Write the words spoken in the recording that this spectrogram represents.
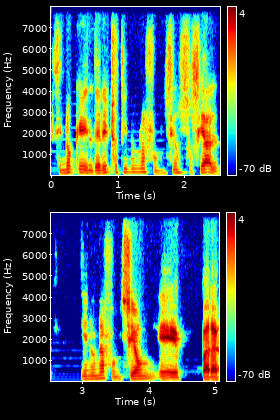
sino que el derecho tiene una función social, tiene una función eh, para,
